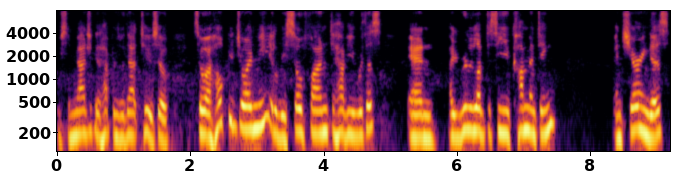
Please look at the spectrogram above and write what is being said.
there's some magic that happens with that too. So, so I hope you join me. It'll be so fun to have you with us, and I'd really love to see you commenting and sharing this.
